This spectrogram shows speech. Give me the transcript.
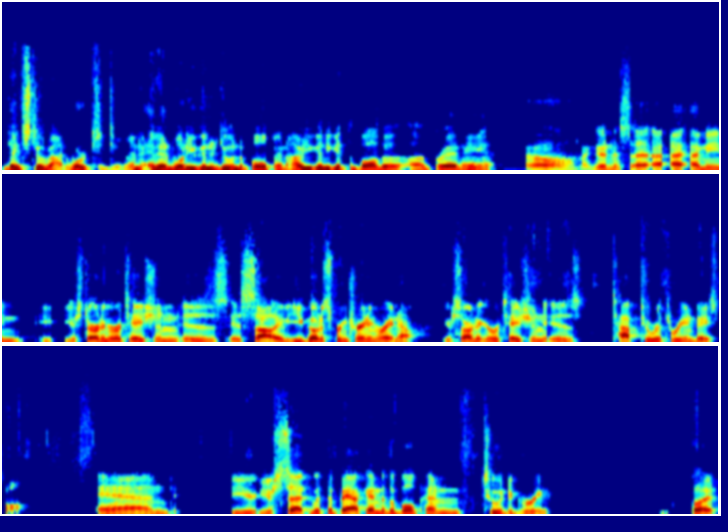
they've still got work to do. And, and then what are you going to do in the bullpen? How are you going to get the ball to uh, Brad Hand? Oh my goodness! I, I, I mean, your starting rotation is is solid. You go to spring training right now. Your starting rotation is top two or three in baseball, and you're you're set with the back end of the bullpen to a degree. But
